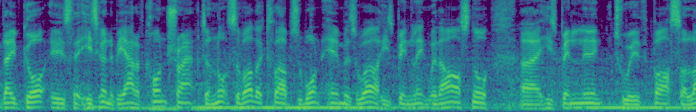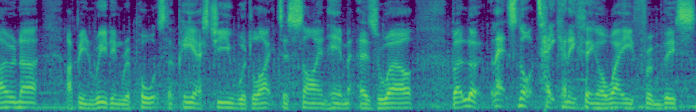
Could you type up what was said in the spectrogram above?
they've got is that he's going to be out of contract, and lots of other clubs want him as well. He's been linked with Arsenal, uh, he's been linked with Barcelona. I've been reading reports that PSG would like to sign him as well. But look, let's not take anything away from this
